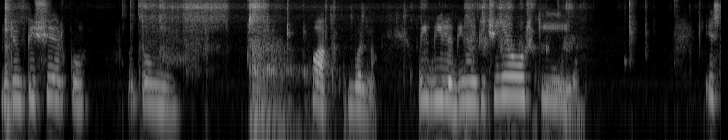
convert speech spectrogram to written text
Идем пещерку. Потом... Фак, больно. Мои любимые печенюшки. Есть...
